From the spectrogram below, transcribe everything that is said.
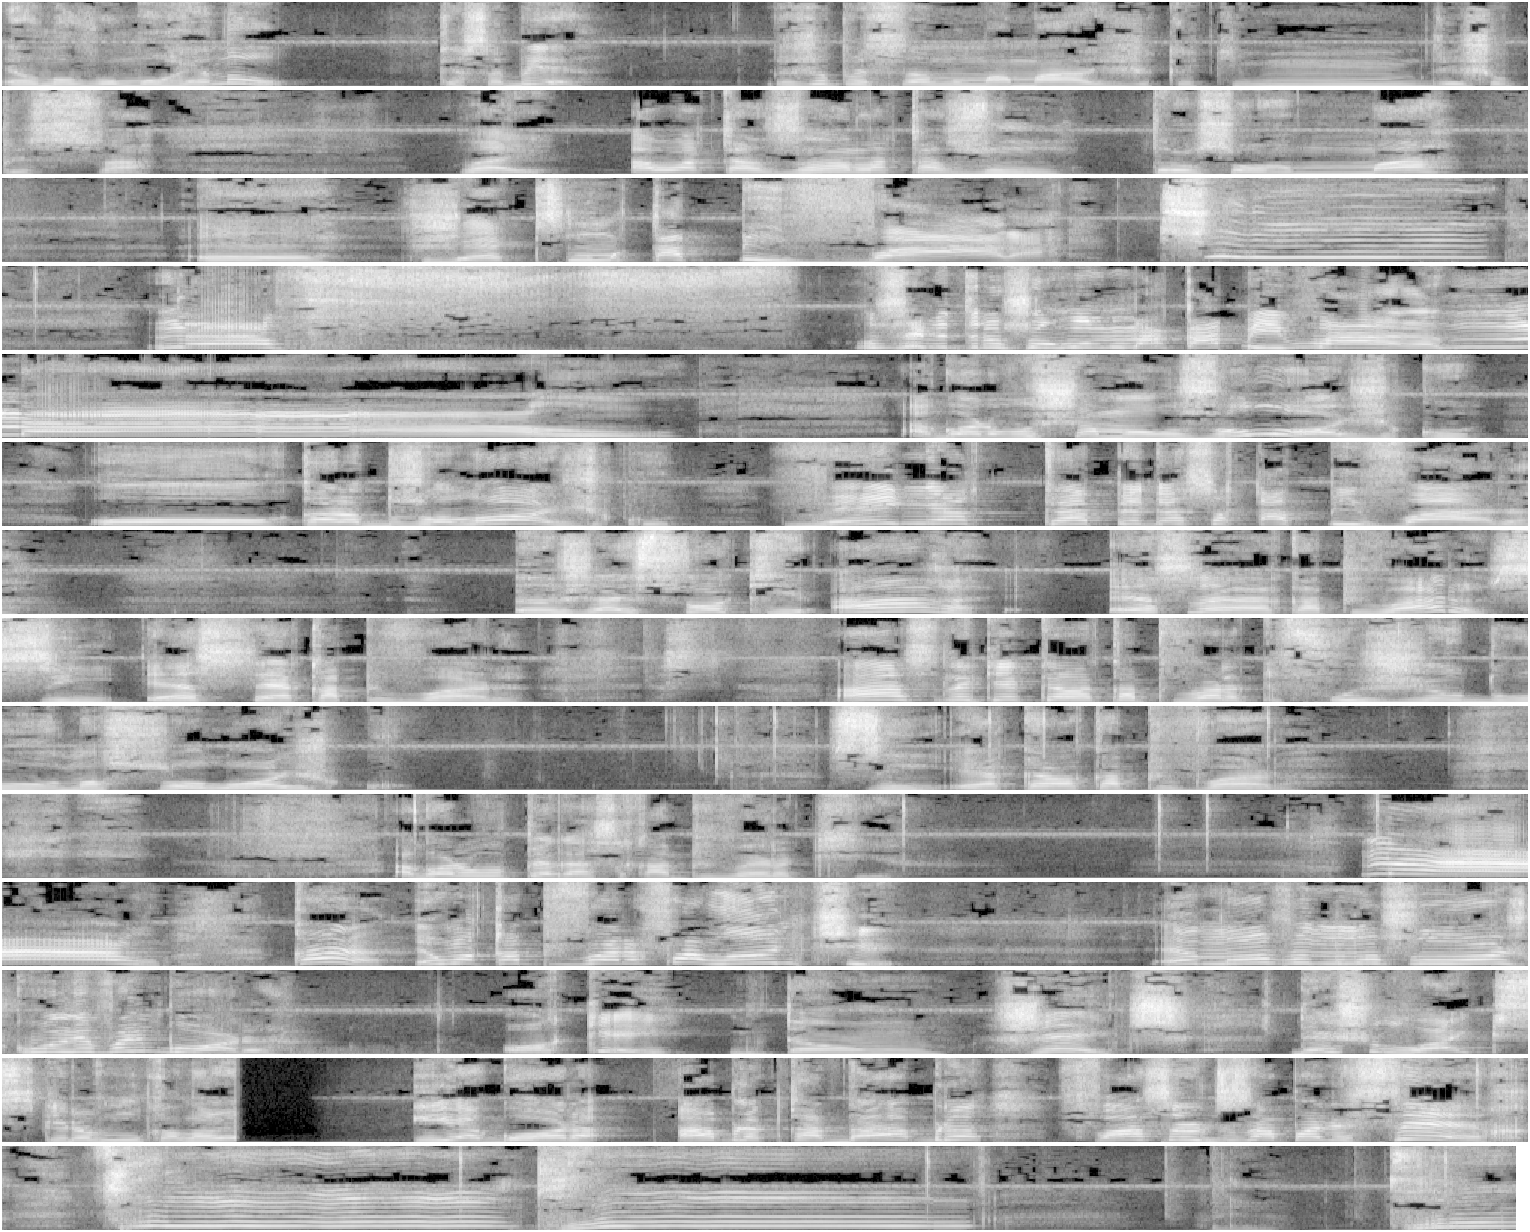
Eu não vou morrer, não. Quer saber? Deixa eu pensar numa mágica aqui. Hum, deixa eu pensar. Vai. Alakazam, Alakazum. Transformar é, Jax numa capivara. Não! Você me transformou numa capivara! Não! Agora eu vou chamar o zoológico. Ô cara do zoológico, venha cá pegar essa capivara. Eu já estou aqui. Ah, essa é a capivara? Sim, essa é a capivara. Ah, essa daqui é aquela capivara que fugiu do nosso zoológico. Sim, é aquela capivara. Agora eu vou pegar essa capivara aqui. Não! Cara, é uma capivara falante. É nova no nosso lógico, vou levar embora. Ok, então, gente, deixa o like, se inscreva no canal e agora abracadabra, faça eu desaparecer. Pum, pum, pum.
